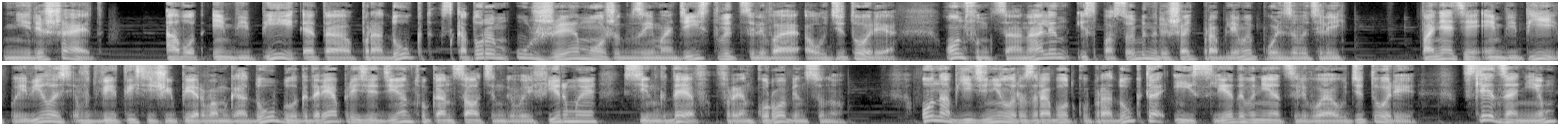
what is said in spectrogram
не решает – а вот MVP — это продукт, с которым уже может взаимодействовать целевая аудитория. Он функционален и способен решать проблемы пользователей. Понятие MVP появилось в 2001 году благодаря президенту консалтинговой фирмы SyncDev Фрэнку Робинсону. Он объединил разработку продукта и исследование целевой аудитории. Вслед за ним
